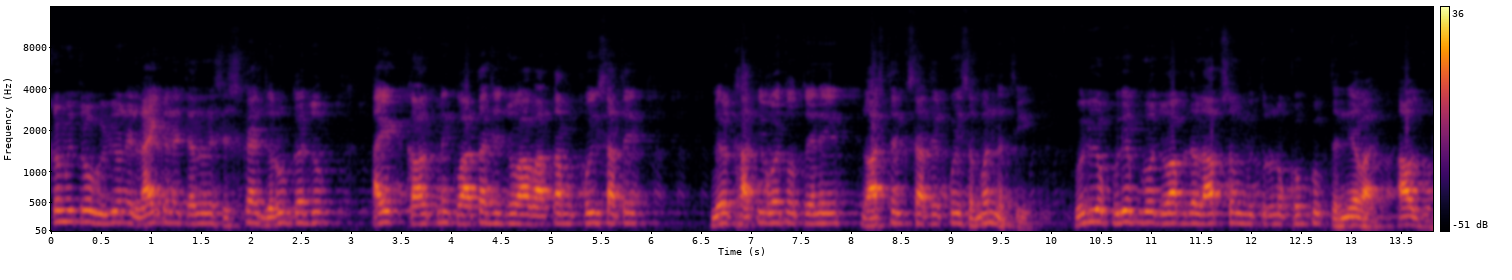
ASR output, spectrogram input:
તો મિત્રો, વિડીયોને લાઇક અને ચેનલને સબસ્ક્રાઈબ જરૂર કરજો. આ એક કાલ્પનિક વાર્તા છે. જો આ વાર્તામાં કોઈ સાથે મેળ ખાતી હોય તો તેની વાસ્તવિક સાથે કોઈ સંબંધ નથી. વીડિયો પૂરેપૂરો જોવા બદલ આપ સૌ મિત્રોનો ખૂબ ખૂબ ધન્યવાદ. આવજો.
